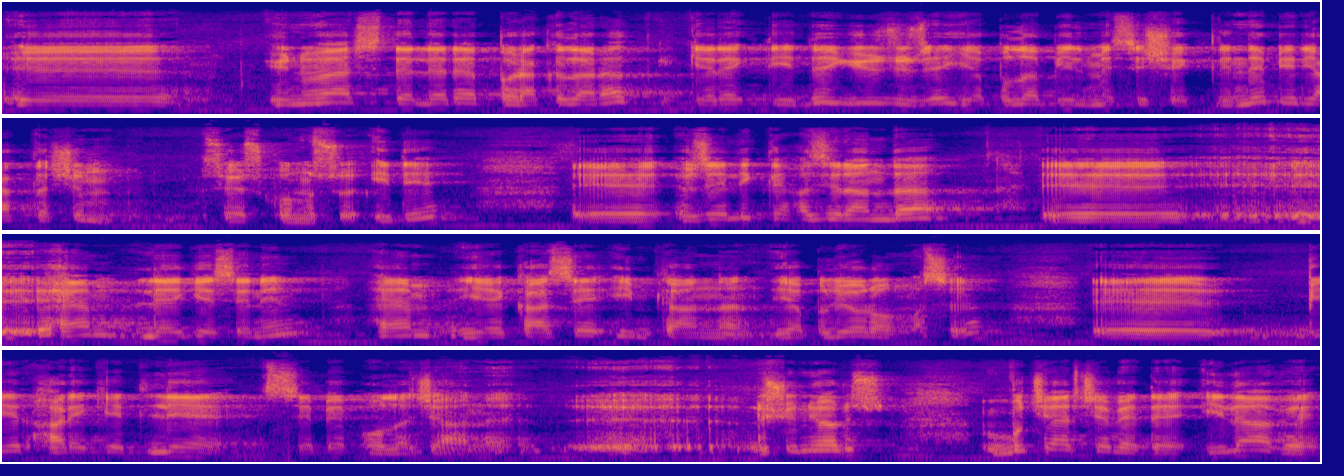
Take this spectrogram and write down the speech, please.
e, üniversitelere bırakılarak gerektiği de yüz yüze yapılabilmesi şeklinde bir yaklaşım söz konusu idi. E, özellikle Haziran'da e, hem LGS'nin hem YKS imtihanının yapılıyor olması e, bir hareketliğe sebep olacağını e, düşünüyoruz. Bu çerçevede ilave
